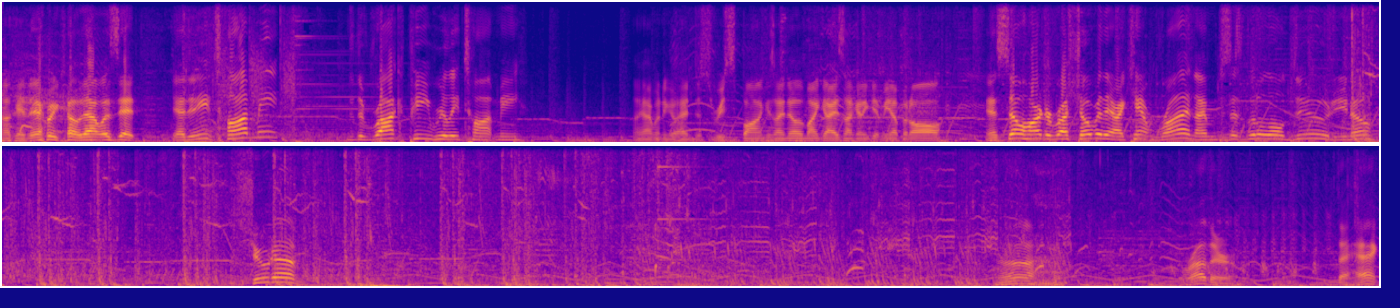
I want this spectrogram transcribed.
Okay, there we go. That was it. Yeah, did he taunt me? Did the Rock Pea really taunt me? Okay, I'm gonna go ahead and just respawn because I know my guy's not gonna get me up at all. And it's so hard to rush over there. I can't run. I'm just this little old dude, you know? Shoot him! Ugh. Brother. The heck?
